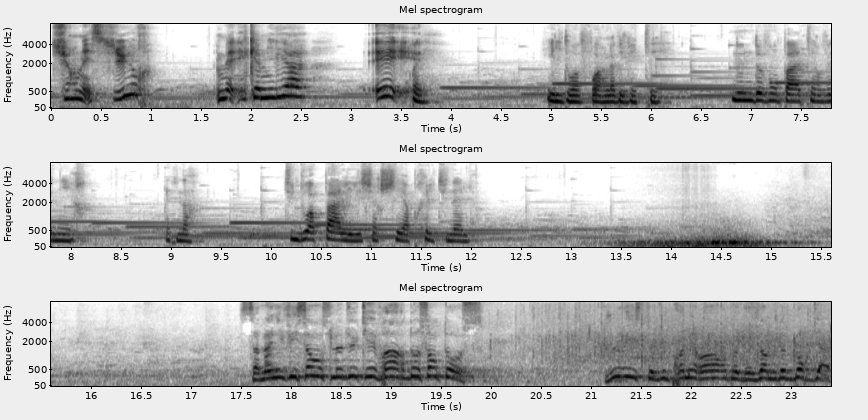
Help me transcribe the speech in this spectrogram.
Tu en es sûre Mais Camilla... Et... Oui. Ils doivent voir la vérité. Nous ne devons pas intervenir. Edna, tu ne dois pas aller les chercher après le tunnel. Sa Magnificence le duc Évrard dos Santos, juriste du premier ordre des hommes de Bourgade.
